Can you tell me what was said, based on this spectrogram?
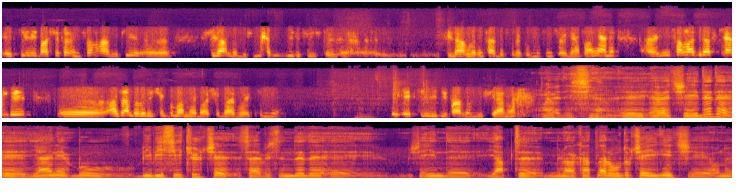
etkinliği başlatan insan halbuki e, silahla düşünen birisi işte e, silahların serbest bırakılmasını söyleyen falan. Yani e, insanlar biraz kendi e, ajandaları için kullanmaya başladılar bu etkinliği. Evet. Etkinliği pardon isyanı. Evet isyan. Ee, evet şeyde de e, yani bu BBC Türkçe servisinde de e, şeyin de yaptığı mülakatlar oldukça ilginç. E, onu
